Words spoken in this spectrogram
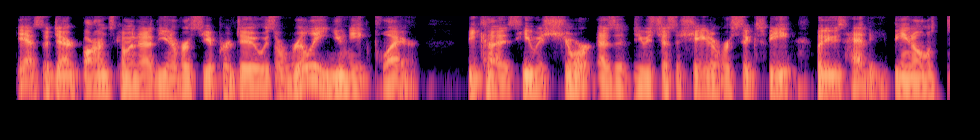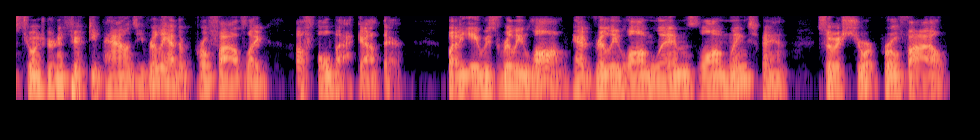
Yeah, so Derek Barnes coming out of the University of Purdue is a really unique player because he was short as a, he was just a shade over six feet, but he was heavy, being almost 250 pounds. He really had the profile of like a fullback out there, but he was really long, had really long limbs, long wingspan. So a short profile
